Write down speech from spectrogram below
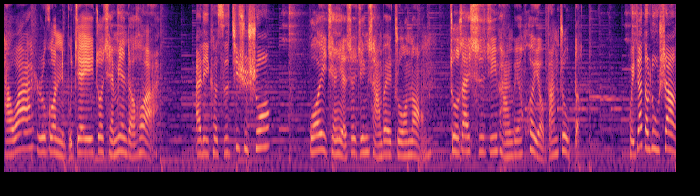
好啊，如果你不介意坐前面的话，艾利克斯继续说：“我以前也是经常被捉弄，坐在司机旁边会有帮助的。”回家的路上，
